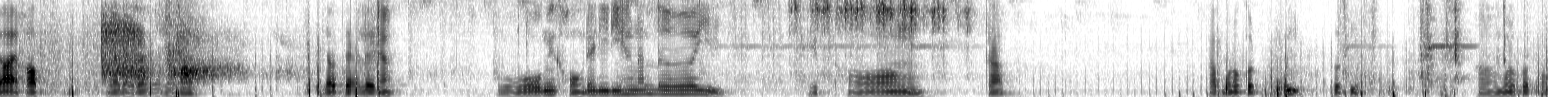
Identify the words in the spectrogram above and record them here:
ได้ครับได้ได้ได้ได้ได้ไดแล้วแต่เลยนะโอ้มีของได้ดีๆทั้งนั้นเลยเห็บทองกับ กับมรกตอุ้ยกดผิดอ๋อมรกตอ๋อ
